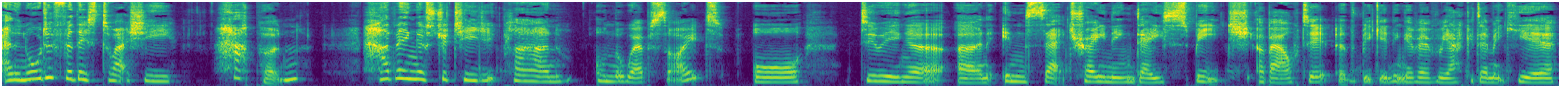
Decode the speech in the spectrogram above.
And in order for this to actually happen, having a strategic plan on the website or doing a, an inset training day speech about it at the beginning of every academic year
